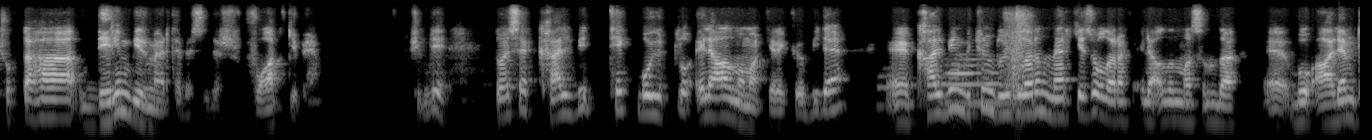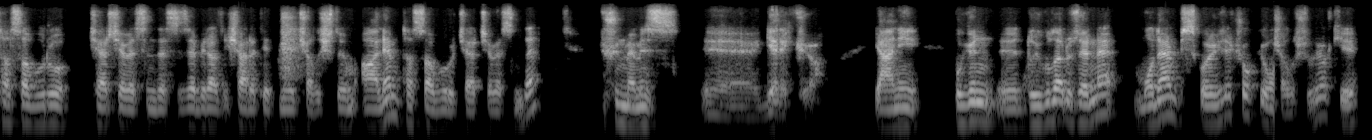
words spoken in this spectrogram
çok daha derin bir mertebesidir. Fuat gibi. Şimdi dolayısıyla kalbi tek boyutlu ele almamak gerekiyor. Bir de e, kalbin bütün duyguların merkezi olarak ele alınmasında e, bu alem tasavvuru çerçevesinde size biraz işaret etmeye çalıştığım alem tasavvuru çerçevesinde düşünmemiz e, gerekiyor. Yani bugün e, duygular üzerine modern psikolojide çok yoğun çalışılıyor ki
